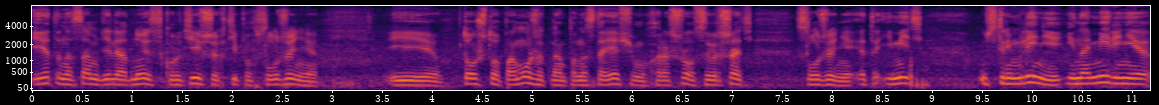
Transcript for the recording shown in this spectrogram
И это на самом деле одно из крутейших типов служения. И то, что поможет нам по-настоящему хорошо совершать служение, это иметь устремление и намерение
